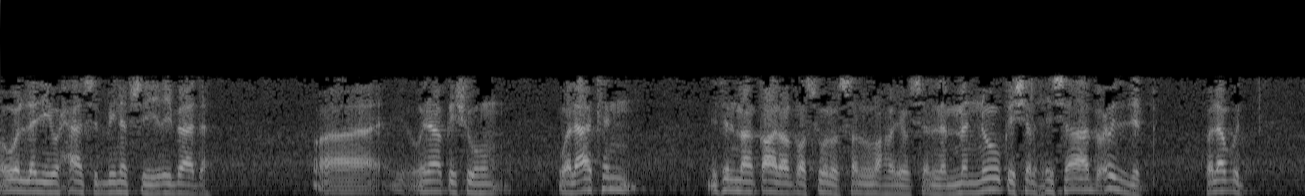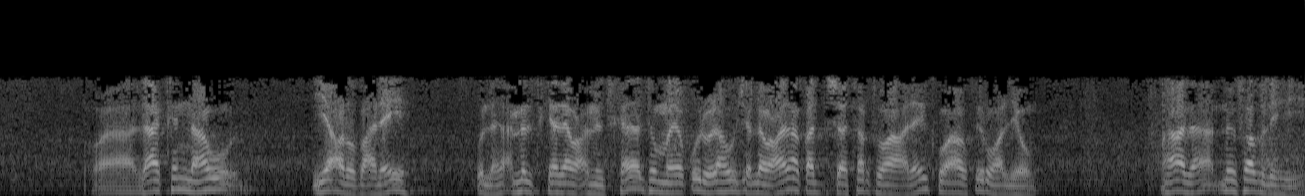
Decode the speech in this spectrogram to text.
هو الذي يحاسب بنفسه عباده ويناقشهم. ولكن مثل ما قال الرسول صلى الله عليه وسلم من نوقش الحساب عذب فلا بد. ولكنه يعرض عليه يقول له عملت كذا وعملت كذا ثم يقول له جل وعلا قد سترتها عليك وأغفرها اليوم. وهذا من فضله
